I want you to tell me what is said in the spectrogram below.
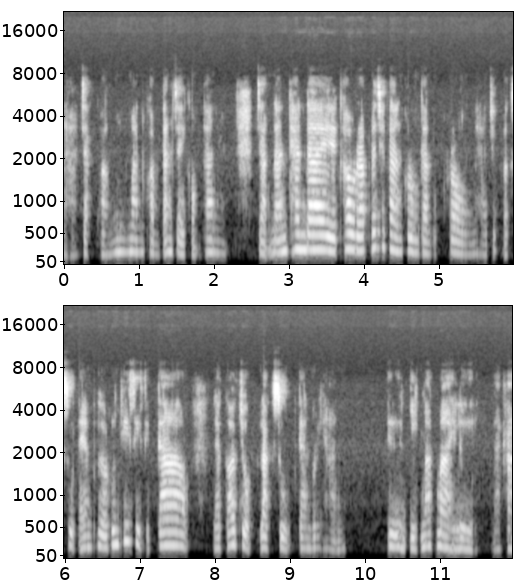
นะจากความมุ่งมั่นความตั้งใจของท่าน จากนั้นท่านได้เข้ารับราชการกรมการปกครองนะคะจบหลักสูตรในอำเภอรุ่นที่ 49 แล้วก็จบหลักสูตรการบริหาร อื่นอีกมากมายเลยนะคะ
